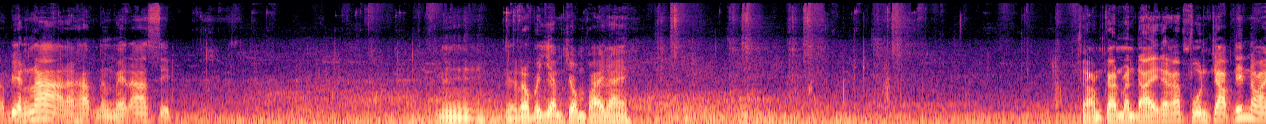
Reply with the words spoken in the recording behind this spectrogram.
ระเบียงหน้านะครับหนึ่งเมตรห้าสิบนี่ เดี๋ยวเราไปเยี่ยมชมภายใน สามการบันไดนะครับ ฝุ่นจับนิดหน่อย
